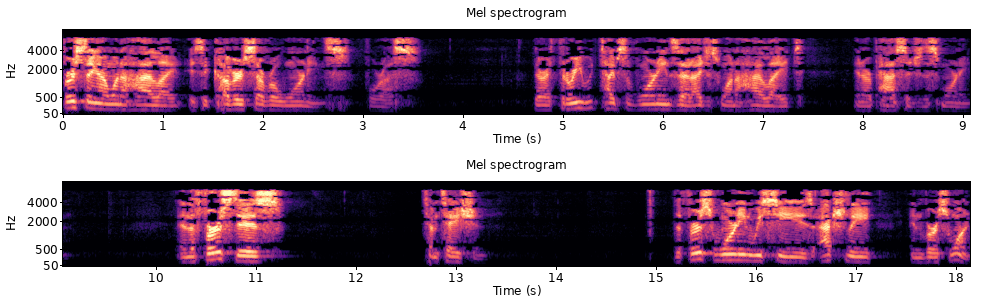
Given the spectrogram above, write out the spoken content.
The first thing I want to highlight is it covers several warnings for us. There are three types of warnings that I just want to highlight in our passage this morning. And the first is temptation. The first warning we see is actually in verse 1.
